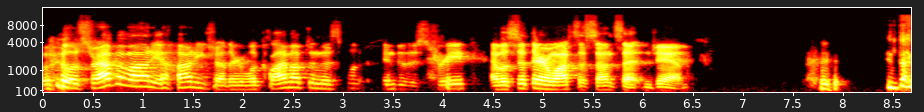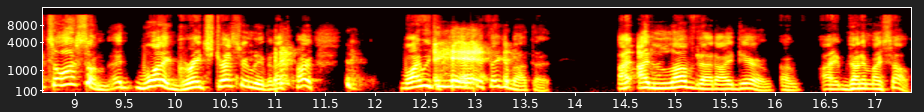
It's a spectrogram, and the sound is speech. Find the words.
we'll strap them on, on each other. We'll climb up in this into this tree, and we'll sit there and watch the sunset and jam. That's awesome. Uh, what a great stress reliever. That's part. Why would you have to think about that? I, I love that idea. I've done it myself.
